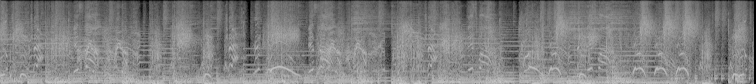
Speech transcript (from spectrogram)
This time! This time! This time! This time! This time!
